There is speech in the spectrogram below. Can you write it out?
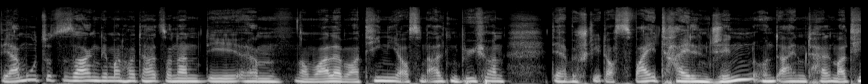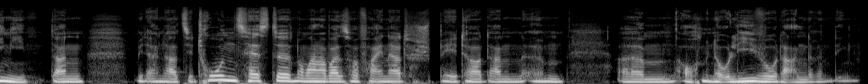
Wermut sozusagen, den man heute hat, sondern die ähm, normale Martini aus den alten Büchern, der besteht aus zwei Teilen Gin und einem Teil Martini. Dann mit einer Zitronenzeste normalerweise verfeinert, später dann ähm, ähm auch mit einer Olive oder anderen Dingen.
